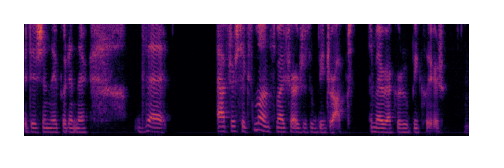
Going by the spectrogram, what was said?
addition they put in there, that after six months my charges would be dropped and my record would be cleared. Hmm.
